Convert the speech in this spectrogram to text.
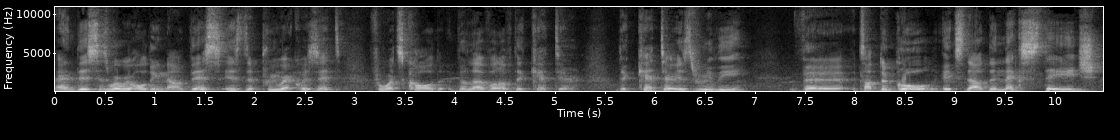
and this is where we're holding now. This is the prerequisite for what's called the level of the keter. The keter is really the it's not the goal. It's now the next stage,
